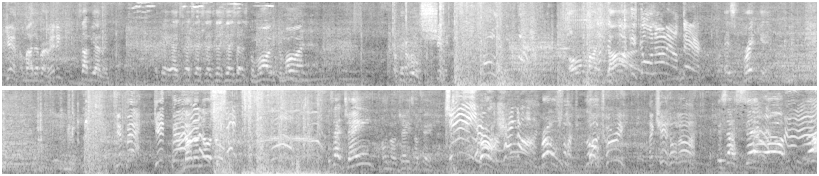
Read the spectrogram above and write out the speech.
Together. I'm out of breath. Ready? Stop yelling. Okay, X, X, X, X, X, X, X, come on, come on. Okay, cool. Shit. Holy fuck! Oh my What is god. going on out there? It's breaking. Get back! Get back! No, no, no, no. Is that Jane? Oh no, Jane's okay. Jane! Bro. hang on! Bro, Fuck! look. Look, hurry! I can't hold on. Is that Sarah? Oh, no!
